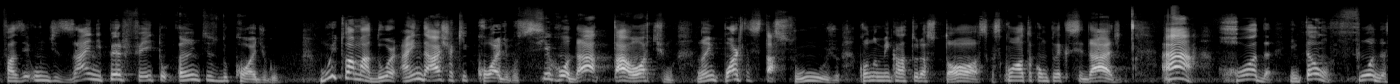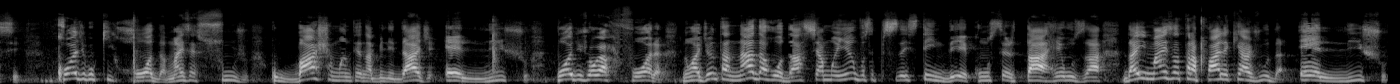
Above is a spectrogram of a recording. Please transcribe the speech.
fazer um design perfeito antes do código. Muito amador ainda acha que código, se rodar, tá ótimo. Não importa se está sujo, com nomenclaturas toscas, com alta complexidade. Ah, roda. Então, foda-se. Código que roda, mas é sujo, com baixa mantenabilidade, é lixo. Pode jogar fora. Não adianta nada rodar se amanhã você precisa estender, consertar, reusar. Daí mais atrapalha que ajuda. É lixo.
